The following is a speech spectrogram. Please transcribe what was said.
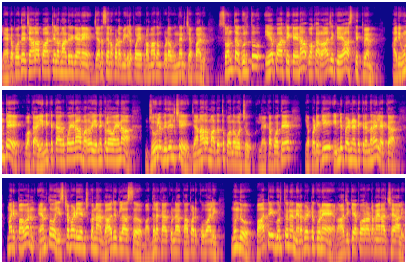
లేకపోతే చాలా పార్టీల మాదిరిగానే జనసేన కూడా మిగిలిపోయే ప్రమాదం కూడా ఉందని చెప్పాలి. సొంత గుర్తు ఏ పార్టీకైనా ఒక రాజకీయ అస్తిత్వం. అది ఉంటే ఒక ఎన్నిక కాకపోయినా మరో ఎన్నికలో అయినా జూలు విధిల్చి జనాల మద్దతు పొందవచ్చు. లేకపోతే ఎప్పటికీ ఇండిపెండెంట్ క్రిందనే లెక్క. మరి పవన్ ఎంతో ఇష్టపడి ఎంచుకున్న గాజు గ్లాస్ బద్దలు కాకుండా కాపాడుకోవాలి. ముందు పార్టీ గుర్తును నిలబెట్టుకునే రాజకీయ పోరాటమైనా చేయాలి.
